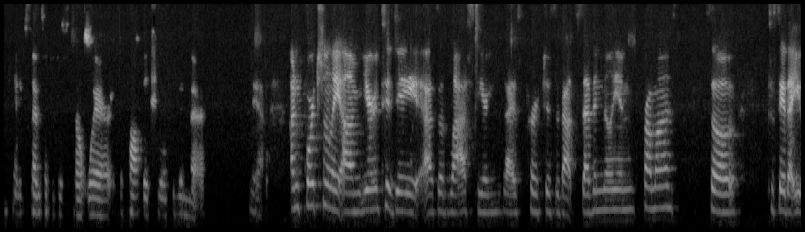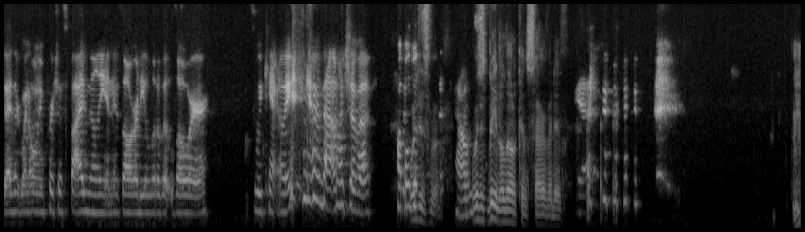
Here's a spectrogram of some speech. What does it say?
you can't extend such a discount where the profits won't be in there. Unfortunately, um, year to date, as of last year, you guys purchased about seven million from us. So to say that you guys are going to only purchase five million is already a little bit lower, so we can't really give that much of a Couple We're of just discounts. we're just being a little conservative. yeah.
